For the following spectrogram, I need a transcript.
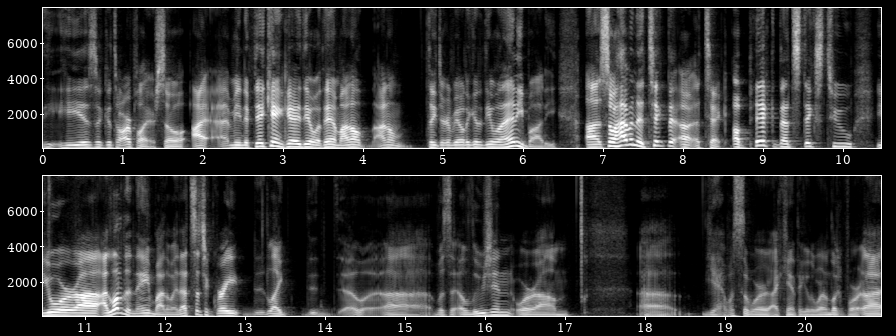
he, is a guitar player. So I I mean, if they can't get a deal with him, I don't I don't think they're gonna be able to get a deal with anybody. Uh, so having a tick that uh, a tick a pick that sticks to your uh, I love the name by the way. That's such a great like uh, was it illusion or um uh yeah what's the word I can't think of the word I'm looking for uh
